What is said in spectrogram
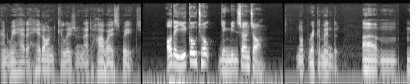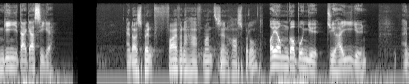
and we had a head on collision at highway speeds. 我哋以高速迎面相撞。 Not recommended. 誒唔唔建議大家試嘅。 And I spent five and a half months in hospital, 我有五个半月住喺医院， and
